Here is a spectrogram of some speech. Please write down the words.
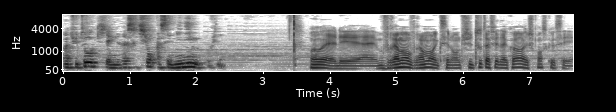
un, tuto qui a une restriction assez minime au final. Ouais, ouais, elle est vraiment, vraiment excellente. Je suis tout à fait d'accord et je pense que c'est,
